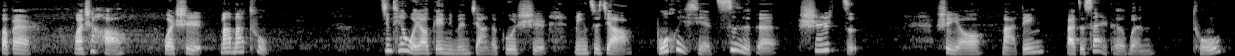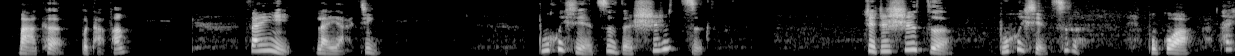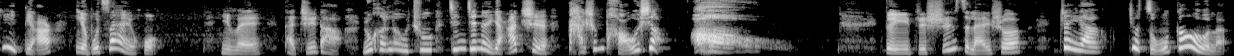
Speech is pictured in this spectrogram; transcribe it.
宝贝儿，晚上好，我是妈妈兔。今天我要给你们讲的故事名字叫《不会写字的狮子》，是由马丁·巴兹赛特文，图马克·布塔方，翻译赖雅静。不会写字的狮子，这只狮子不会写字。不过，他一点儿也不在乎，因为他知道如何露出尖尖的牙齿，大声咆哮。嗷！对一只狮子来说，这样就足够了。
